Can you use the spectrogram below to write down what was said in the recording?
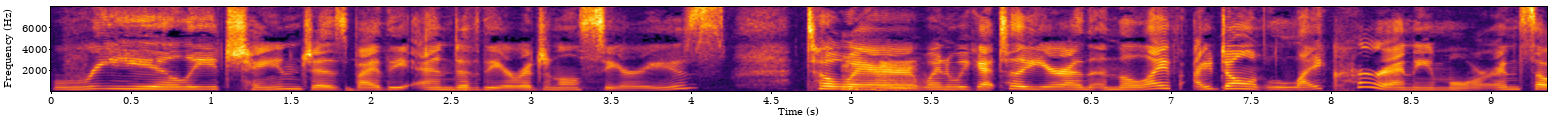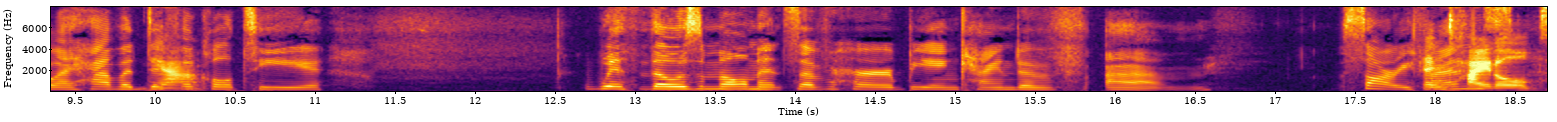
really changes by the end of the original series to where Mhm. when we get to a year in, in the life, I don't like her anymore. And so I have a Yeah. difficulty with those moments of her being kind of, um, sorry, friends. entitled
